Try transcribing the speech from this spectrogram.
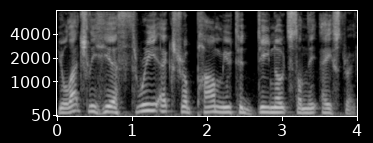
you'll actually hear three extra palm muted D notes on the A string.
